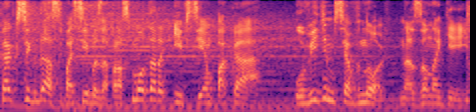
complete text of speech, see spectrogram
Как всегда, спасибо за просмотр и всем пока. Увидимся вновь на Зона Гейм.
